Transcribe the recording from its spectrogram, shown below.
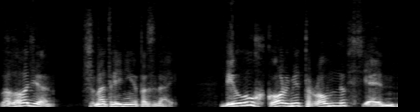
"Володя, смотри, не опоздай. Белух кормит ровно в семь".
